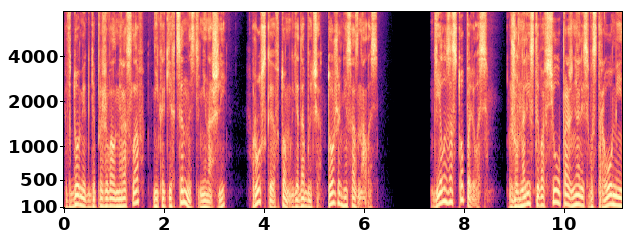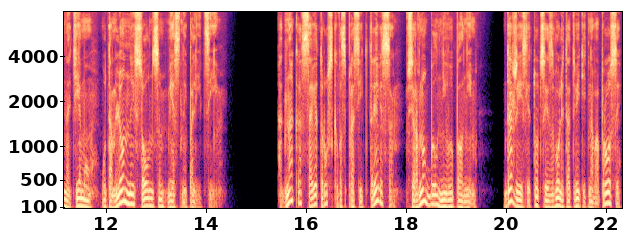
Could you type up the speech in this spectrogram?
В доме, где проживал Мирослав, никаких ценностей не нашли. Русская в том, где добыча, тоже не созналась. Дело застопорилось. Журналисты вовсю упражнялись в остроумии на тему «Утомленный солнцем местной полиции». Однако совет русского спросить Тревиса все равно был невыполним. Даже если тот соизволит ответить на вопросы,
